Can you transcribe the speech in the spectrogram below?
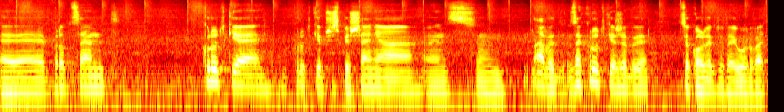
e. Krótkie, krótkie przyspieszenia, więc nawet za krótkie, żeby cokolwiek tutaj urwać.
